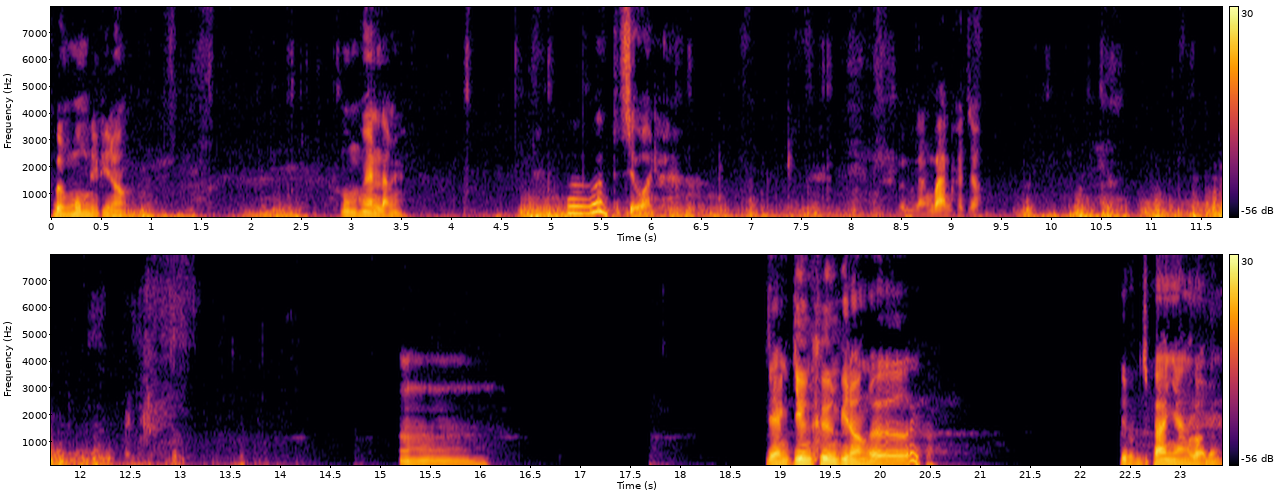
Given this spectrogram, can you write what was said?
เบิ่งมุมนี่พี่น้อง มุมเฮือนหลังเออเสีอ่อนเบิ่งหลังบ้านเขาเจ้าอืมแดงจึงครึ่งพี่น้อง เอ้ย เดี๋ยวผมจะพายางเลาะเบิ่ง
